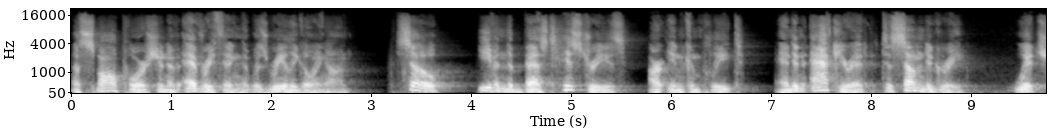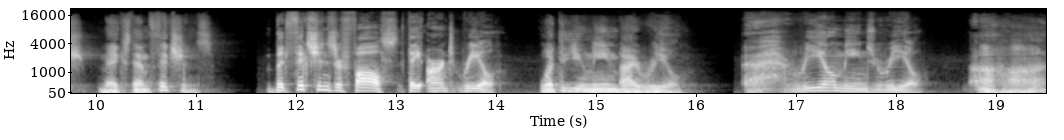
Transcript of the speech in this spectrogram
a small portion of everything that was really going on. So, even the best histories are incomplete and inaccurate to some degree, which makes them fictions. But fictions are false, they aren't real. What do you mean by real? Real means real. Uh huh.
